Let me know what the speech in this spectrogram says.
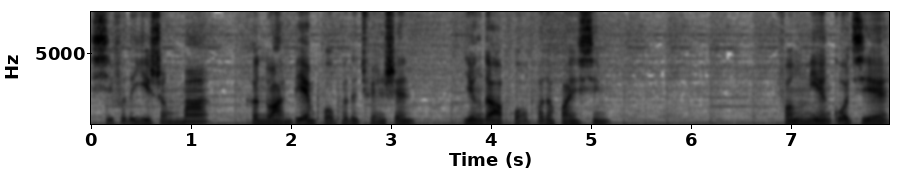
媳妇的一声妈，可暖遍婆婆的全身，赢得婆婆的欢心。逢年过节，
